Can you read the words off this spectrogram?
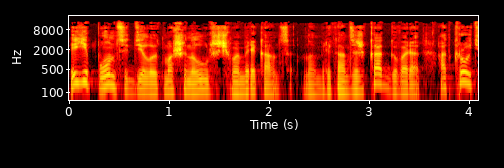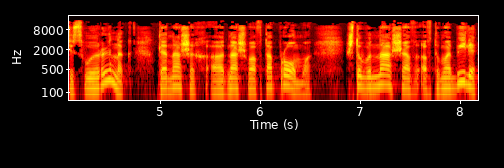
И японцы делают машины лучше, чем американцы. Но американцы же как говорят? Откройте свой рынок для наших, а, нашего автопрома, чтобы наши автомобили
